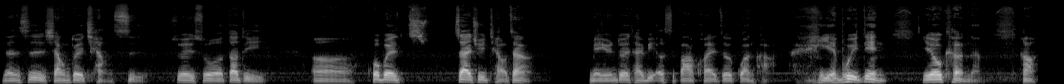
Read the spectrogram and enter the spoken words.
仍是相对强势，所以说到底呃会不会再去挑战美元对台币二十八块这个关卡，也不一定，也有可能。好，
